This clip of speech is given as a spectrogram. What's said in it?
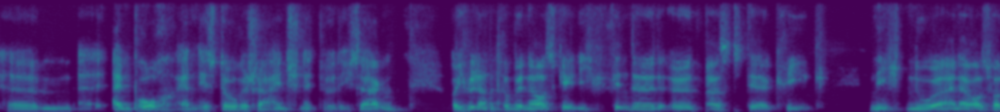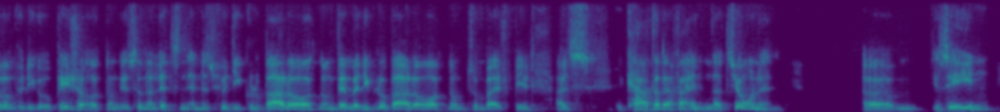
ähm, ein Bruch, ein historischer Einschnitt, würde ich sagen. Ich will dann darüber hinausgehen. Ich finde, äh, dass der Krieg nicht nur eine Herausforderung für die europäische Ordnung ist, sondern letzten Endes für die globale Ordnung. Wenn wir die globale Ordnung zum Beispiel als Charta der Vereinten Nationen ähm, sehen,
